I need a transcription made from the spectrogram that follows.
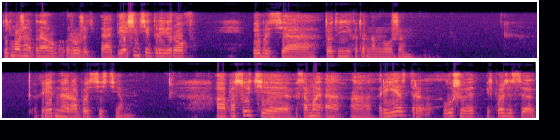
Тут можно обнаружить а, перечень всех драйверов, выбрать а, тот линий, который нам нужен, конкретная работа системы. А, по сути, сама а, а, реестр лучше используется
